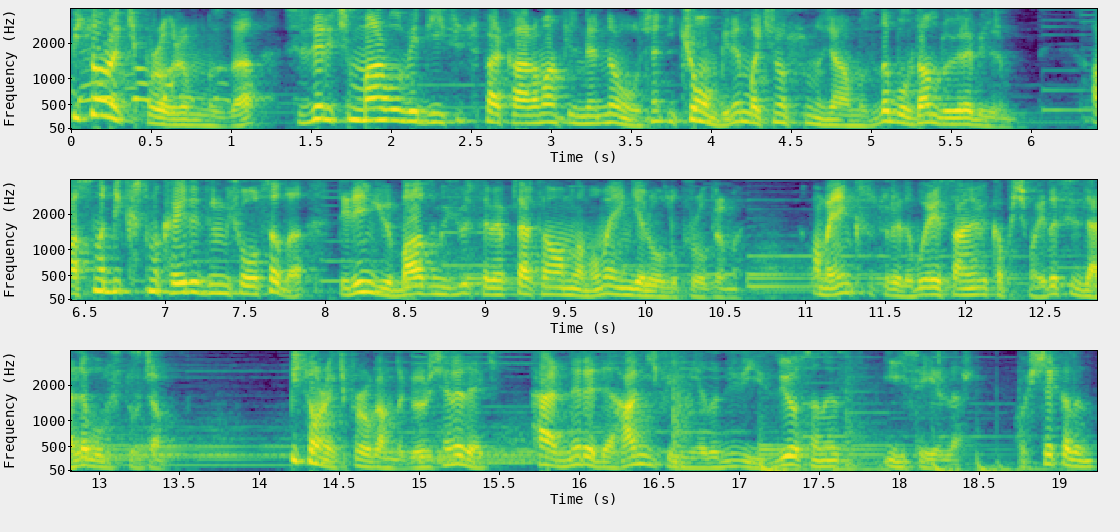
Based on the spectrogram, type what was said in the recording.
Bir sonraki programımızda sizler için Marvel ve DC süper kahraman filmlerinden oluşan 2.11'in maçını sunacağımızı da buradan duyurabilirim. Aslında bir kısmı kaydedilmiş olsa da dediğim gibi bazı mücbir sebepler tamamlamama engel oldu programı. Ama en kısa sürede bu efsanevi kapışmayı da sizlerle buluşturacağım. Bir sonraki programda görüşene dek her nerede hangi filmi ya da dizi izliyorsanız iyi seyirler. Hoşçakalın.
